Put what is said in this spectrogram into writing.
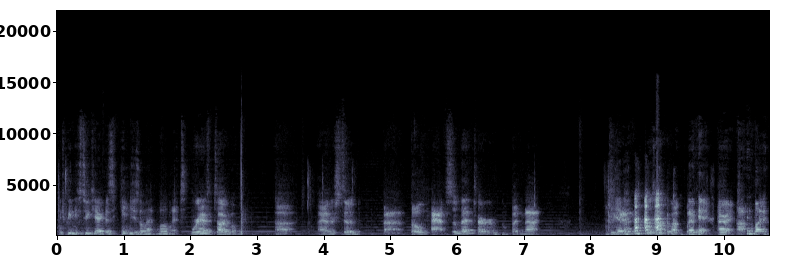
between these two characters hinges on that moment. We're gonna have to talk about. Uh, I understood uh, both halves of that term, but not together. we'll talk about. it. Okay, all right. Uh, but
